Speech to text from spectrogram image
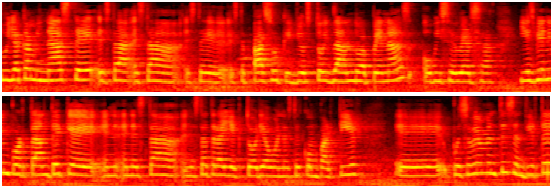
tú ya caminaste esta, esta, este, este paso que yo estoy dando apenas o viceversa. Y es bien importante que en, esta, en esta trayectoria o en este compartir, eh, pues obviamente sentirte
